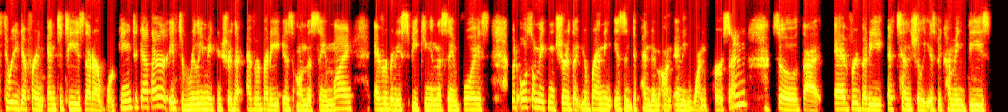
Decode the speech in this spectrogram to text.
three different entities that are working together. It's really making sure that everybody is on the same line, everybody's speaking in the same voice, but also making sure that your branding isn't dependent on any one person so that everybody essentially is becoming these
